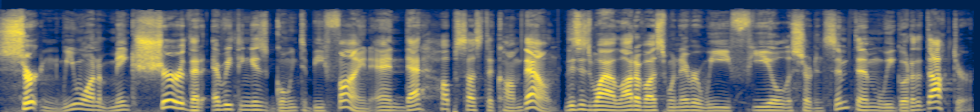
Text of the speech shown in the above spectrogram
certain. We want to make sure that everything is going to be fine, and that helps us to calm down. This is why a lot of us, whenever we feel a certain symptom, we go to the doctor.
